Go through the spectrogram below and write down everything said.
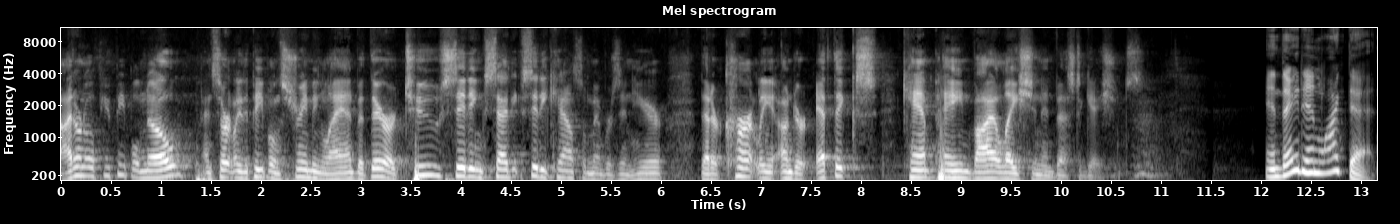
I don't know if you people know, and certainly the people in streaming land, but there are two sitting city council members in here that are currently under ethics campaign violation investigations. And they didn't like that.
